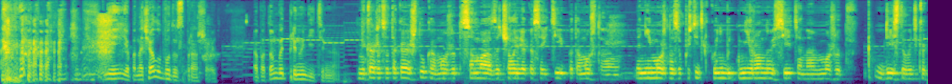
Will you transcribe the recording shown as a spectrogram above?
Не-не, поначалу буду спрашивать а потом будет принудительно. Мне кажется, такая штука может сама за человека сойти, потому что на ней можно запустить какую-нибудь нейронную сеть, она может действовать как,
